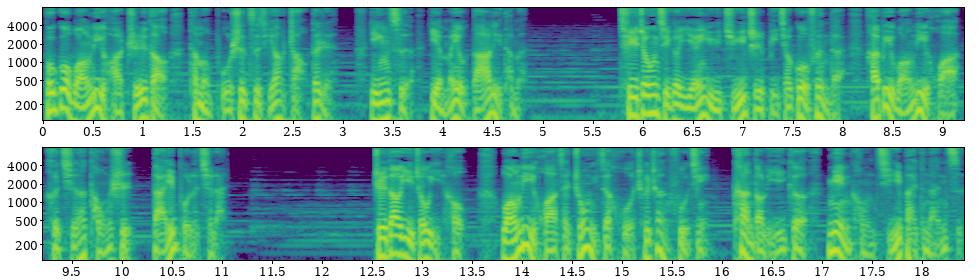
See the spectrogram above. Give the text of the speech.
不过，王丽华知道他们不是自己要找的人，因此也没有搭理他们。其中几个言语举止比较过分的，还被王丽华和其他同事逮捕了起来。直到一周以后，王丽华才终于在火车站附近看到了一个面孔极白的男子，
